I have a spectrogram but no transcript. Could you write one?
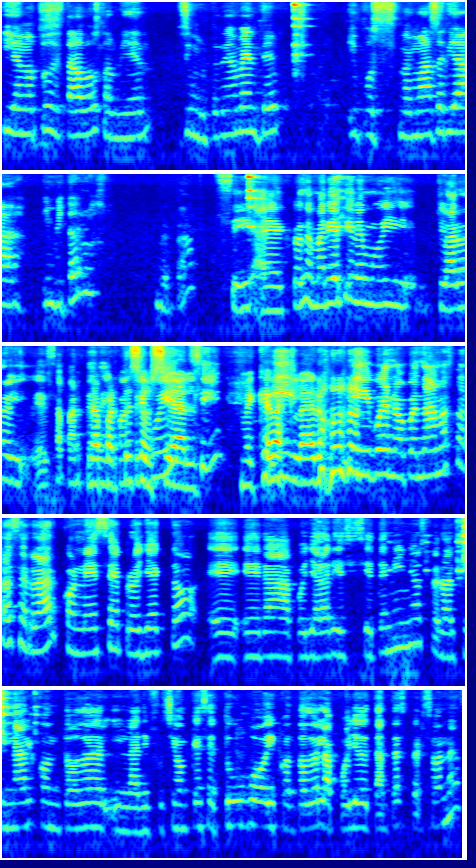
y en otros estados también simultáneamente y pues nomás sería invitarlos. ¿verdad? Sí, eh, José María tiene muy claro el- esa parte La de parte contribuir, social. sí. Me queda Y- claro. Y bueno, pues nada más para cerrar con ese proyecto, eh, era apoyar a 17 niños, pero al final con toda la difusión que se tuvo y con todo el apoyo de tantas personas,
